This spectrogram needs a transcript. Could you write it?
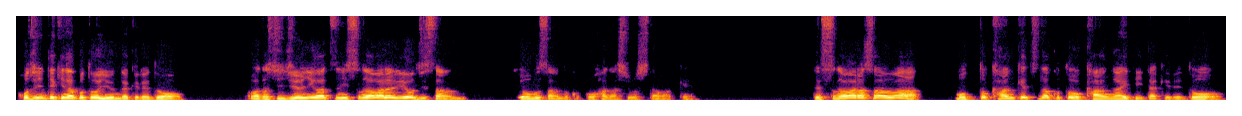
個人的なことを言うんだけれど、私12月に菅原良二さん、常務さんのお話をしたわけ。で、菅原さんはもっと簡潔なことを考えていたけれど、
